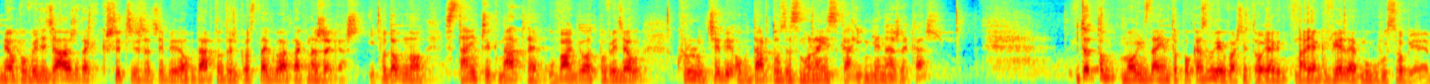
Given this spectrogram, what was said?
miał powiedzieć, a że tak krzyczysz, że ciebie obdarto tylko z tego, a tak narzekasz. I podobno Stańczyk na tę uwagę odpowiedział, królu, ciebie obdarto ze Smoleńska i nie narzekasz? I to, to moim zdaniem to pokazuje właśnie to, jak, na jak wiele mógł sobie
